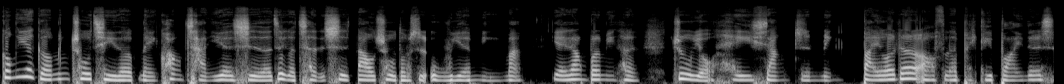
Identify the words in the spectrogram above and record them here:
工业革命初期的煤矿产业使得这个城市到处都是乌烟弥漫，也让 Birmingham 著有“黑乡”之名。By order of the Peaky Blinders，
